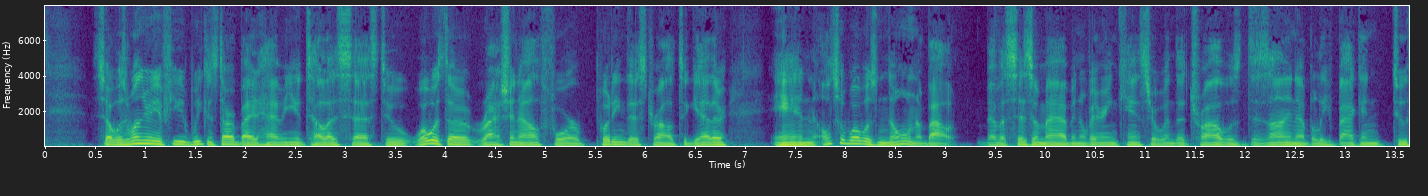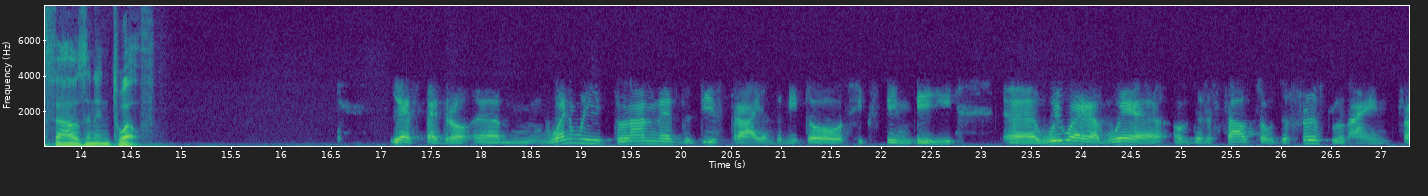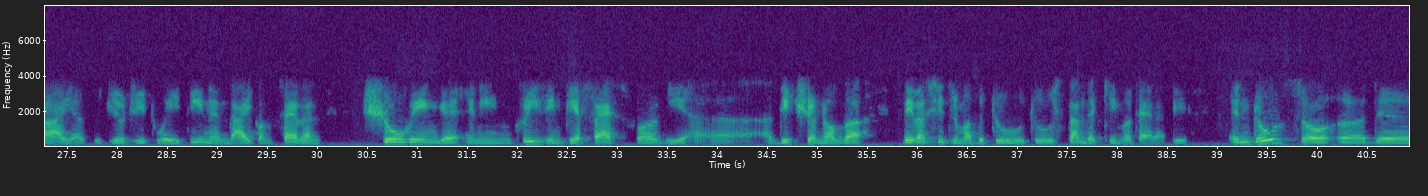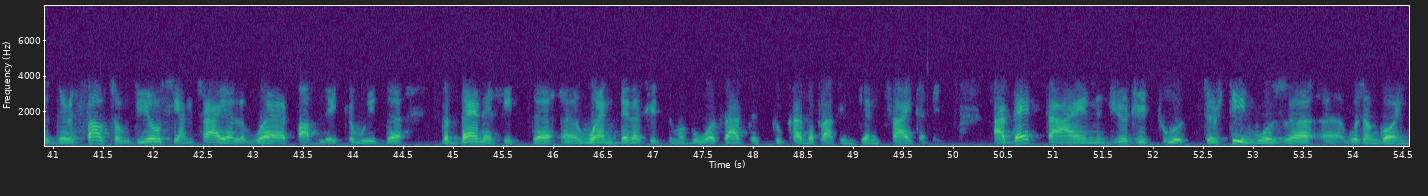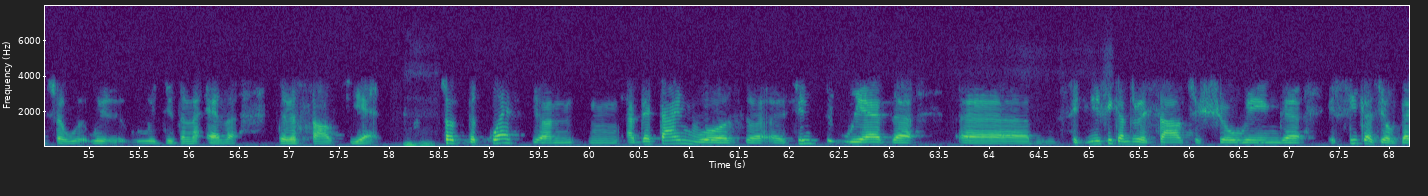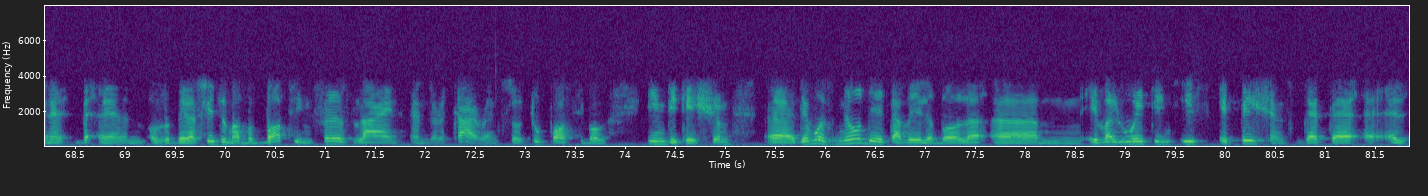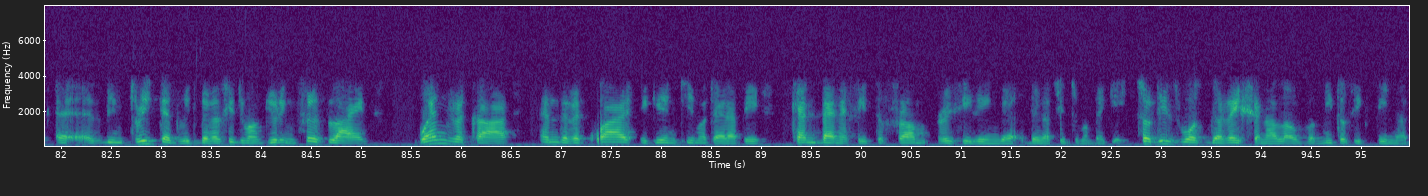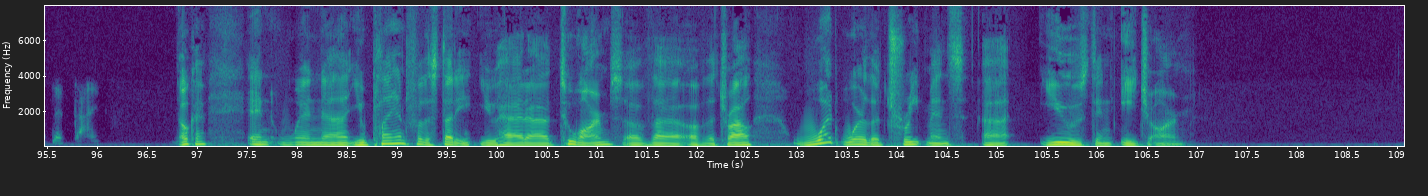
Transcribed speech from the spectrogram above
So I was wondering if you we can start by having you tell us as to what was the rationale for putting this trial together, and also what was known about bevacizumab in ovarian cancer when the trial was designed, I believe, back in 2012. Yes, Pedro. Um, when we planned this trial, the MITO 16B, uh, we were aware of the results of the first line trials, the GOG 218 and ICON 7, showing an increase in PFS for the uh, addiction of uh, bevacizumab to, to standard chemotherapy. And also, uh, the, the results of the OCEAN trial were public with uh, the benefit uh, when bevacizumab was added to carboplatin gemcitabine. At that time, GOG 213 was uh, was ongoing, so we, we, we didn't have the results yet. Mm-hmm. So the question um, at that time was, uh, since we had uh, significant results showing uh, efficacy of, bene- um, of bevacizumab both in first line and recurrent, so two possible indications. Uh, there was no data available um, evaluating if a patient that uh, has, has, been treated with bevacizumab during first line, when recur and require again chemotherapy, can benefit from receiving uh, bevacizumab again. So this was the rationale of MITO 16 at that time. Okay, and when uh, you planned for the study, you had uh, two arms of the of the trial. What were the treatments uh, used in each arm?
